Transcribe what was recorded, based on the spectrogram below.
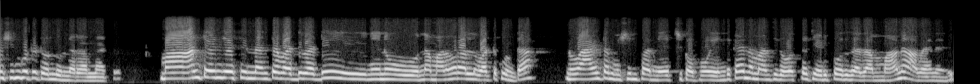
మిషన్ కుట్టేటోళ్ళు ఉన్నారు అన్నట్టు మా ఆంటీ ఏం చేసిందంటే వడ్డీ వడ్డీ నేను నా మనవరాళ్ళు పట్టుకుంటా నువ్వు ఆయనతో మిషన్ పని నేర్చుకోపో ఎందుకైనా మంచిది వస్తే చెడిపోదు కదమ్మా అని ఆమె అనేది.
